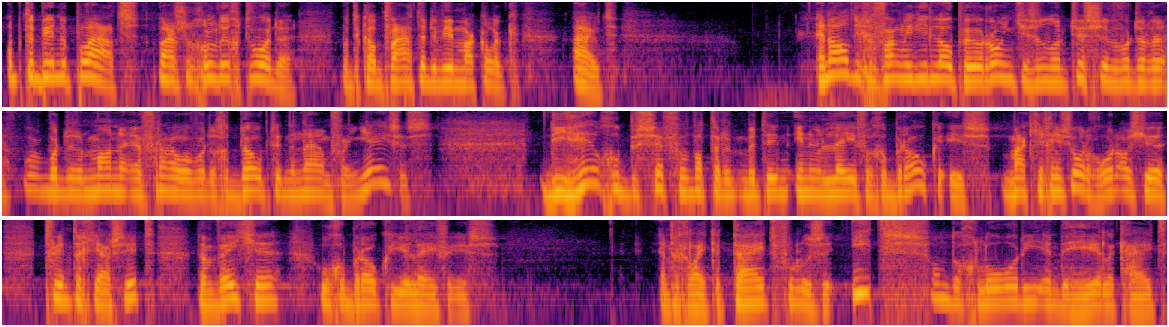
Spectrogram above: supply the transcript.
Op de binnenplaats, waar ze gelucht worden. Want dan kan het water er weer makkelijk uit. En al die gevangenen die lopen hun rondjes en ondertussen worden er, worden er mannen en vrouwen worden gedoopt in de naam van Jezus. Die heel goed beseffen wat er met in, in hun leven gebroken is. Maak je geen zorgen hoor, als je twintig jaar zit, dan weet je hoe gebroken je leven is. En tegelijkertijd voelen ze iets van de glorie en de heerlijkheid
